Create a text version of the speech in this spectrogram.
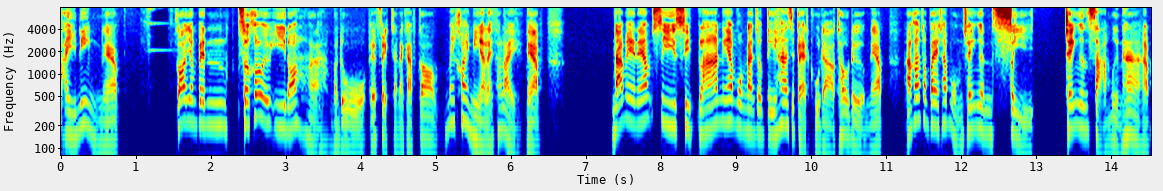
Lightning นะครับก็ยังเป็น Circle LE เนาะอะมาดูเอฟเฟกกันนะครับ ก็ไม่ค่อยมีอะไรเท่าไหร่นะครับ ดาเมจนะครับ 40 ล้านนะครับ วงการโจมตี 58 คูดาวเท่าเดิมนะครับเอาเข้าต่อไปครับผมใช้เงิน 4 ใช้เงิน 35,000ครับ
